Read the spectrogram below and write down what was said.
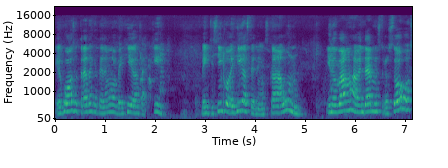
El juego se trata de que tenemos vejigas aquí. 25 vejigas tenemos cada uno. Y nos vamos a vendar nuestros ojos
